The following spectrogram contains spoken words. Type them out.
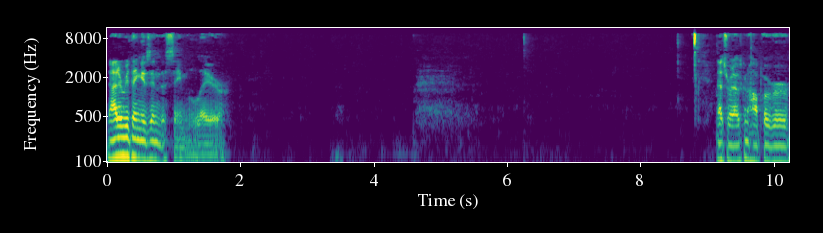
not everything is in the same layer. That's right, I was going to hop over.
